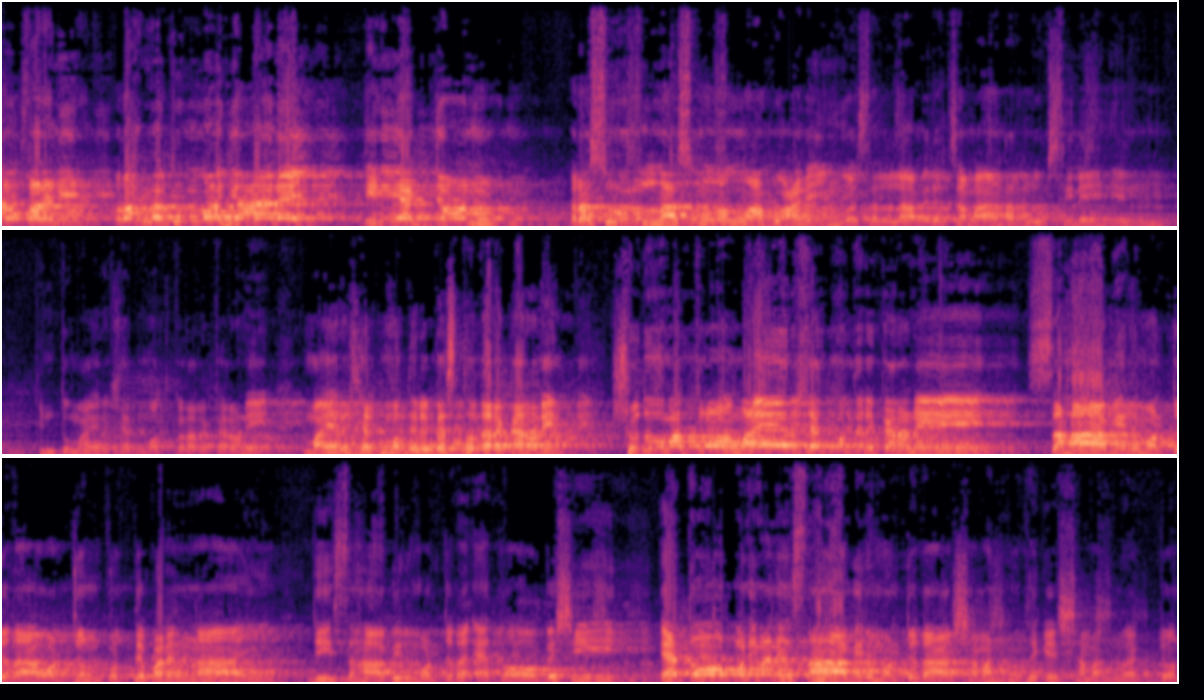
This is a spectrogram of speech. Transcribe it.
আল করণী তিনি একজন রাসূলুল্লাহ সাল্লাল্লাহু আলাইহি জামানার লোক ছিলেন। কিন্তু মায়ের খেদমত করার কারণে, মায়ের খেদমতের ব্যস্ততার কারণে, শুধুমাত্র মায়ের খেদমতের কারণে সাহাবীর মর্যাদা অর্জন করতে পারেন নাই। যে সাহাবীর মর্যাদা এত বেশি, এত পরিমাণে সাহাবীর মর্যাদা সামান্য থেকে সামান্য একজন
